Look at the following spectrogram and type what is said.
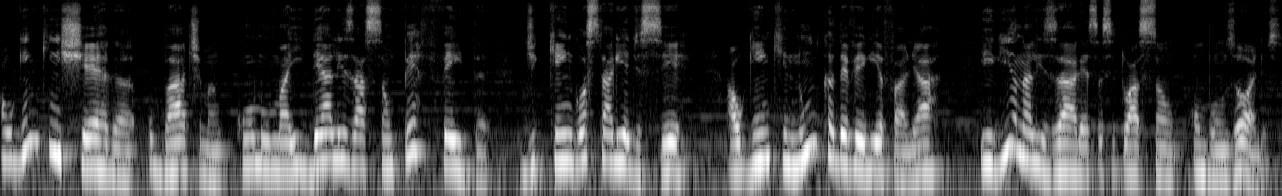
Alguém que enxerga o Batman como uma idealização perfeita de quem gostaria de ser, alguém que nunca deveria falhar, iria analisar essa situação com bons olhos?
